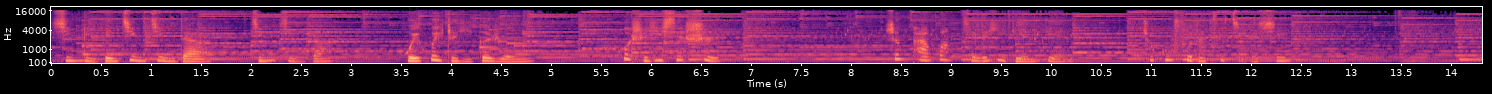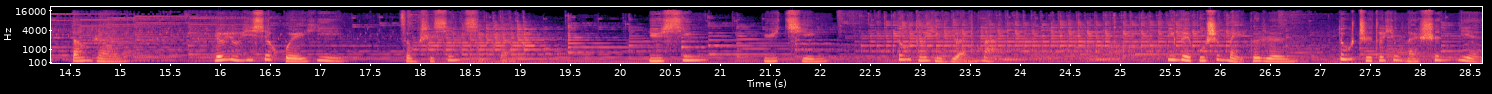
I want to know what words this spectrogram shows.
心里便静静的、紧紧的回味着一个人，或是一些事，生怕忘记了一点点，就辜负了自己的心。当然，留有一些回忆，总是欣喜的。于心，于情，都得以圆满。因为不是每个人都值得用来深念，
